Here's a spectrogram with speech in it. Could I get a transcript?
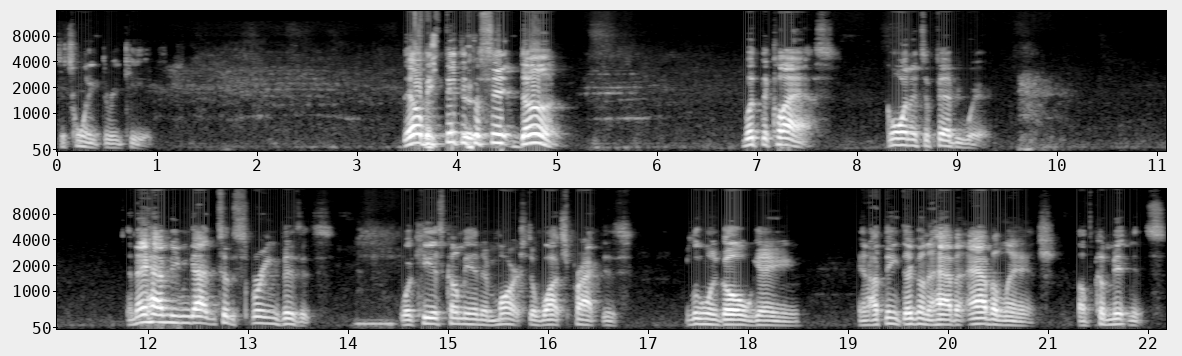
to 23 kids. They'll be 50% done with the class going into February. And they haven't even gotten to the spring visits where kids come in in March to watch practice, blue and gold game. And I think they're going to have an avalanche of commitments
